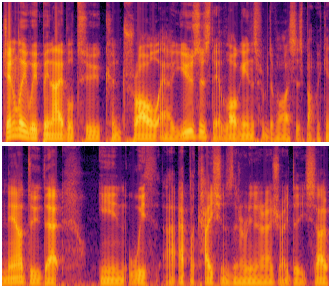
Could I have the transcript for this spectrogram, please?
generally, we've been able to control our users, their logins from devices, but we can now do that in with uh, applications that are in our Azure AD. So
